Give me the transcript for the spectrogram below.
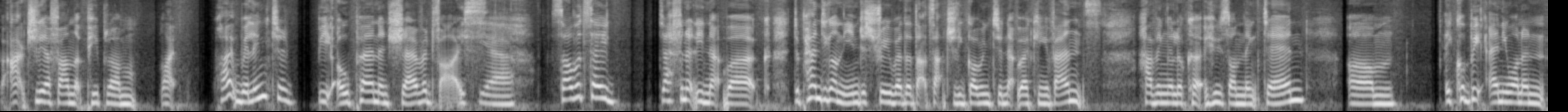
But actually, I found that people are like quite willing to be open and share advice. Yeah. So I would say definitely network, depending on the industry, whether that's actually going to networking events, having a look at who's on LinkedIn. Um, it could be anyone and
